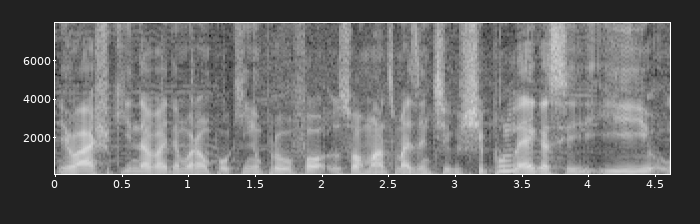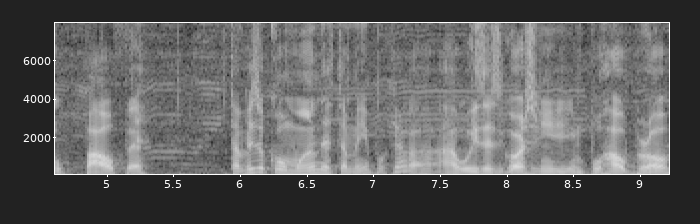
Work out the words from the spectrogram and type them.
Eu acho que ainda vai demorar um pouquinho para os formatos mais antigos, tipo o Legacy e o Pauper. Talvez o Commander também, porque a, a Wizards gosta de empurrar o Brawl.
